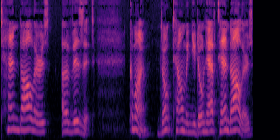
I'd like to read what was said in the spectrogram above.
$10 a visit. Come on, don't tell me you don't have $10.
